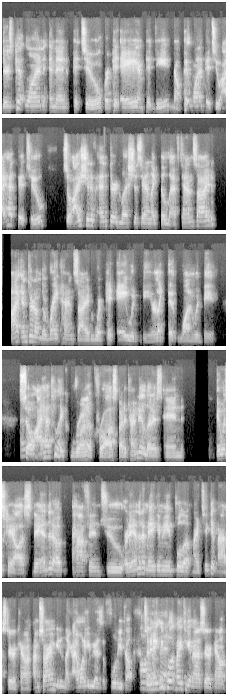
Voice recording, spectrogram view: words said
there's pit one and then pit two, or pit A and pit D. No, pit one and pit two. I had pit two, so I should have entered. Let's just say on like the left hand side. I entered on the right hand side where pit A would be, or like pit one would be. So Okay. I had to like run across. By the time they let us in, it was chaos. They ended up having to, or they ended up making me pull up my Ticketmaster account. I'm sorry, I'm getting like, I want to give you guys the full detail. All so they oh, make of me pull up my Ticketmaster account,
